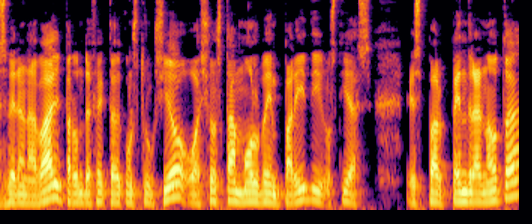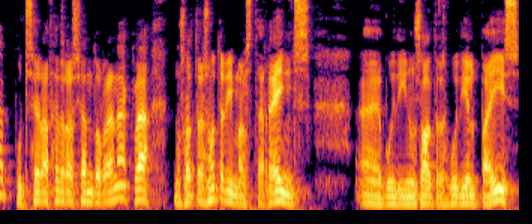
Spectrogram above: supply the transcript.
es venen avall per un defecte de construcció, o això està molt ben parit i, hòsties, és per prendre nota, potser la Federació Andorrana, clar, nosaltres no tenim els terrenys, eh, vull dir nosaltres, vull dir el país,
